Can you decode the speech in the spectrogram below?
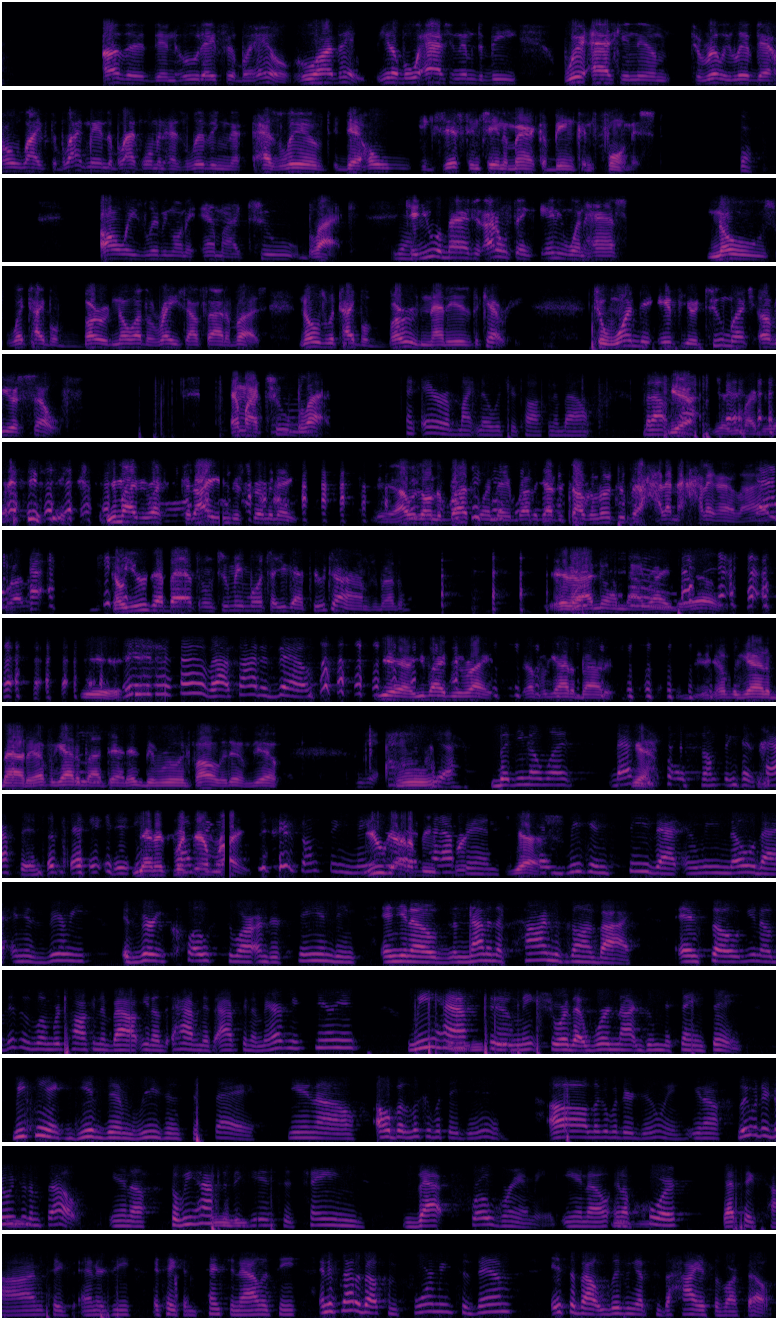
Other than who they feel. But hell, who are they? You know, but we're asking them to be. We're asking them to really live their whole life. The black man, the black woman has living that has lived their whole existence in America being conformist. Yes. Always living on the am I too black? Yeah. Can you imagine? I don't think anyone has knows what type of burden no other race outside of us knows what type of burden that is to carry. To wonder if you're too much of yourself. Am I too Mhm. black? An Arab might know what you're talking about, but outside. Yeah, yeah, you might be right. you might be right because I even discriminate. Yeah, I was on the bus one day, brother. Got to talking a little too fast. Right, brother. Don't use that bathroom too many more times. You got two times, brother. You know, I know I'm not right, but hell, Yeah. Oh, but outside of them. yeah, you might be right. I forgot about it. I forgot about it. I forgot about that. That's been ruined for all of them. Yeah. Yeah. Mhm. yeah. But you know what? That's Yeah. because something has happened, okay? Yeah, that's put them right. something major You gotta has be free- happened. Yes. and we can see that and we know that and it's very it's very close to our understanding and you know not enough time has gone by and so you know this is when we're talking about you know having this african american experience we have Mhm. to make sure that we're not doing the same thing we can't give them reasons to say you know oh but look at what they did oh look at what they're doing you know look at what they're doing to Mhm. themselves you know so we have to Mhm. begin to change that programming, you know, and of Mhm. course that takes time, takes energy, it takes intentionality, and it's not about conforming to them. It's about living up to the highest of ourselves.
